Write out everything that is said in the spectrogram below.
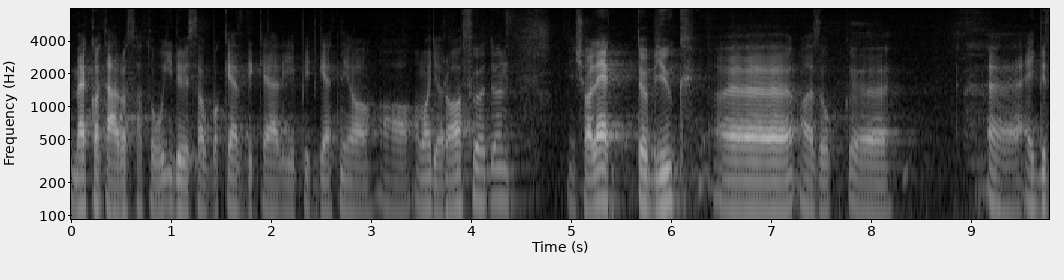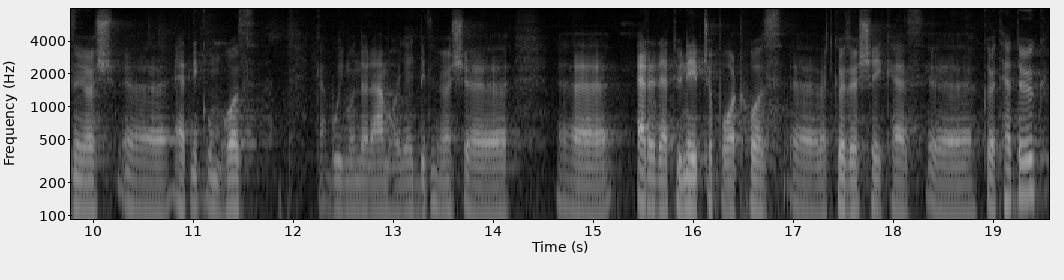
meghatározható időszakba kezdik el építgetni a, a, a magyar alföldön, és a legtöbbjük azok egy bizonyos etnikumhoz, inkább úgy mondanám, hogy egy bizonyos eredetű népcsoporthoz vagy közösséghez köthetők.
